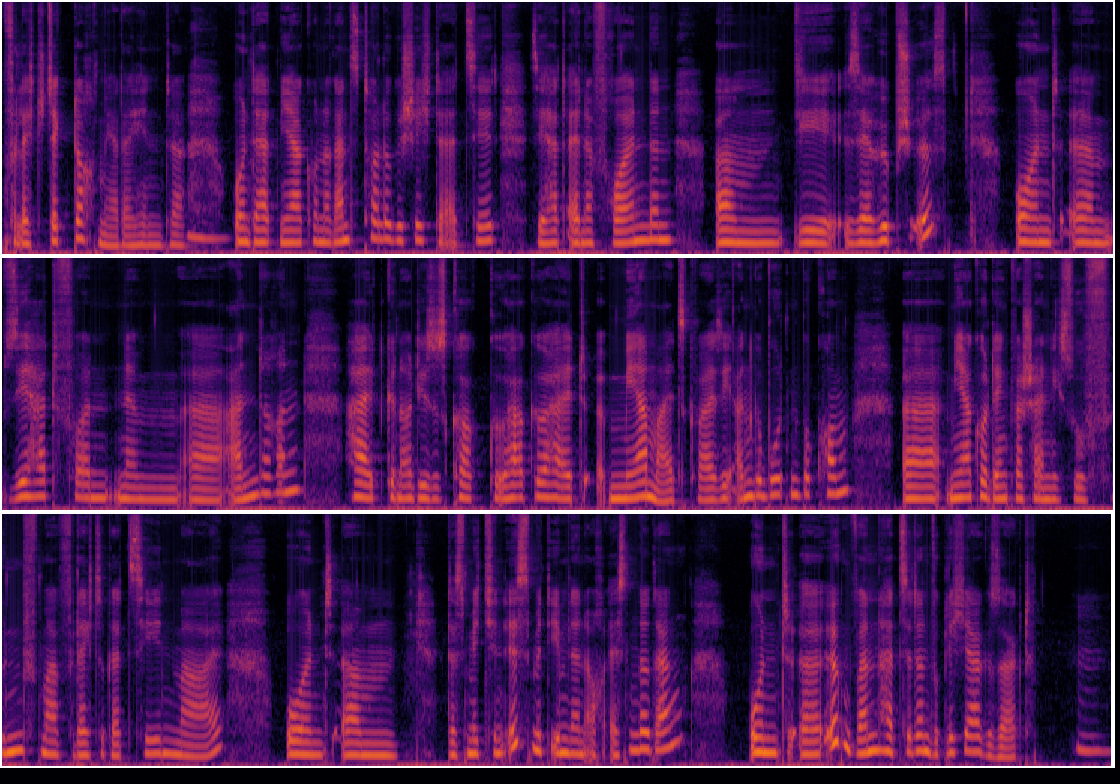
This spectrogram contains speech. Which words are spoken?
vielleicht steckt doch mehr dahinter. Mhm. Und da hat Miyako eine ganz tolle Geschichte erzählt. Sie hat eine Freundin, ähm, die sehr hübsch ist und ähm, sie hat von einem äh, anderen halt genau dieses Kokuhaku halt mehrmals quasi angeboten bekommen. Äh, Miyako denkt wahrscheinlich so fünfmal, vielleicht sogar zehnmal. Und ähm, das Mädchen ist mit ihm dann auch essen gegangen. Und äh, irgendwann hat sie dann wirklich Ja gesagt. Hm.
